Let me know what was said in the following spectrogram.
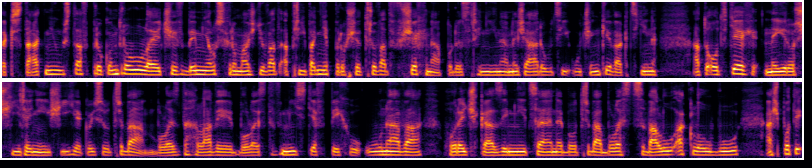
Tak státní ústav pro kontrolu léčiv by měl schromažďovat a případně prošetřovat všechna podezření na nežádoucí účinky vakcín, a to od těch nejrozšířenějších, jako jsou třeba bolest hlavy, bolest v místě v pichu, únava, horečka, zimnice nebo třeba bolest svalů a kloubů, až po ty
